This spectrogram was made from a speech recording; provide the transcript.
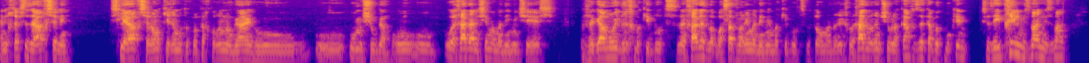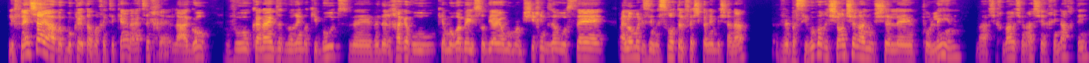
אני חושב שזה אח שלי, יש לי אח שלא מכירים אותו כל כך, קוראים לו גיא, הוא, הוא, הוא משוגע, הוא, הוא, הוא אחד האנשים המדהימים שיש, וגם הוא הדריך בקיבוץ, ואחד הוא עשה דברים מדהימים בקיבוץ בתור מדריך, ואחד הדברים שהוא לקח זה את הבקבוקים, שזה התחיל מזמן מזמן, לפני שהיה הבקבוק ליטר וחצי, כן, היה צריך אה, לאגור, והוא קנה עם זה דברים בקיבוץ, ו, ודרך אגב הוא כמורה ביסודי היום הוא ממשיך עם זה, הוא עושה, אני לא מגזים, עשרות אלפי שקלים בשנה, ובסיבוב הראשון שלנו של אה, פולין, בשכבה הראשונה שחינכתי,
